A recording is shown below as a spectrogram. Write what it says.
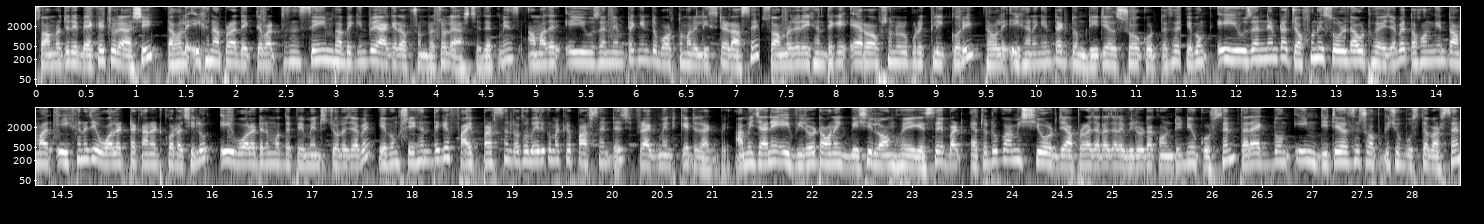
সো আমরা যদি ব্যাকে চলে আসি, তাহলে এখানে আপনারা দেখতে পারতেছেন সেম ভাবে কিন্তু আগের অপশনটা চলে আসছে। দ্যাট মিনস আমাদের এই ইউজার নেমটা কিন্তু বর্তমানে লিস্টেড আছে। সো আমরা যদি এখান থেকে এর অপশনের উপরে ক্লিক করি, তাহলে এখানে কিন্তু একদম ডিটেলস শো করতেছে এবং এই ইউজার নেমটা যখনই সোল্ড আউট হয়ে যাবে, তখন কিন্তু আমার এইখানে যে ওয়ালেটটা কানেক্ট করা ছিল, এই ওয়ালেটের মধ্যে পেমেন্ট চলে যাবে এবং সেখান থেকে ফাইভ পার্সেন্ট অথবা এরকম একটা পার্সেন্টেজ ফ্র্যাগমেন্ট কেটে রাখবে। আমি জানি এই ভিডিওটা অনেক বেশি লং হয়ে গেছে বাট এতটুকু আমি শিওর যে আপনারা যারা যারা ভিডিওটা কন্টিনিউ করছেন, তারা একদম ইন ডিটেলসে সবকিছু বুঝতে পারছেন।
